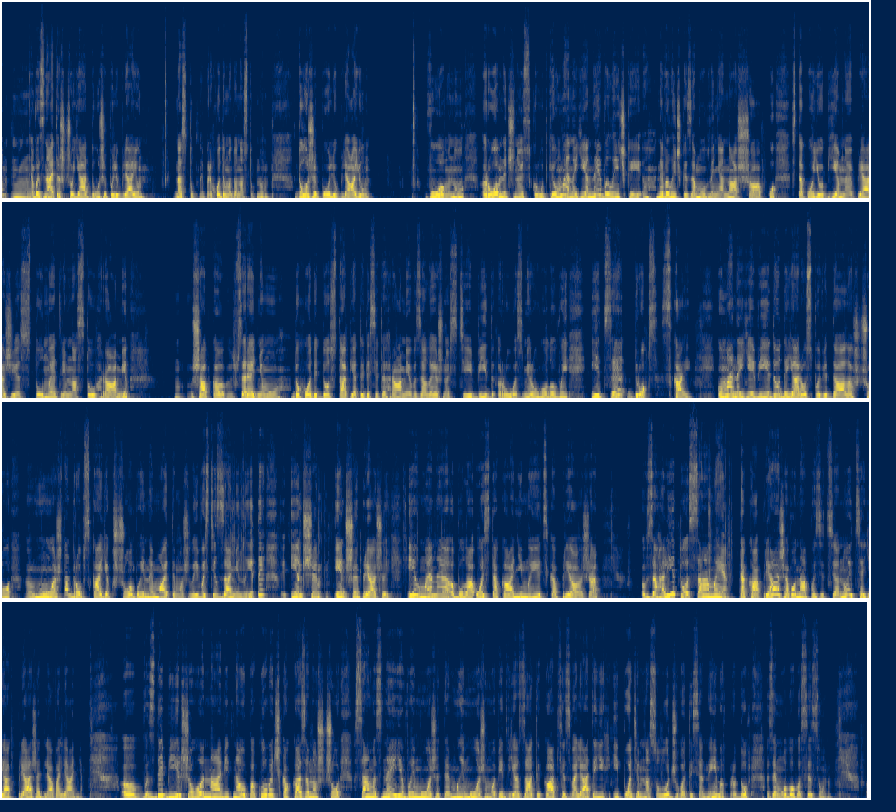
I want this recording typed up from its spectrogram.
ви знаєте, що я дуже полюбляю наступне, переходимо до наступного. Дуже полюбляю вовну ровничної скрутки. У мене є невеличке замовлення на шапку з такої об'ємної пряжі 100 метрів на 100 грамів. Шапка в середньому доходить до 150 грамів в залежності від розміру голови. І це Drops Sky. У мене є відео, де я розповідала, що е, можна Drops Sky, якщо ви не маєте можливості, замінити інші, іншою пряжею. І в мене була ось така німецька пряжа. Взагалі-то саме така пряжа вона позиціонується як пряжа для валяння. Е, здебільшого, навіть на упаковочках вказано, що саме з неї ви можете, ми можемо відв'язати капці, зваляти їх і потім насолоджуватися ними впродовж зимового сезону.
